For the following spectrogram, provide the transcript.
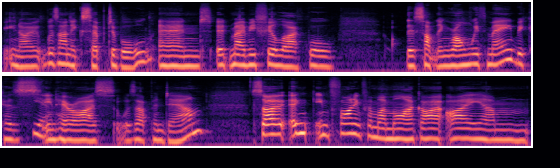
you know it was unacceptable, and it made me feel like well there's something wrong with me because Yeah. in her eyes it was up and down. So in, in fighting for my mic, I, I um,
